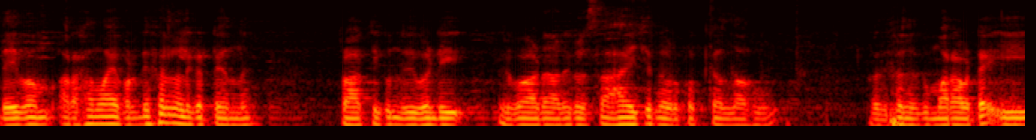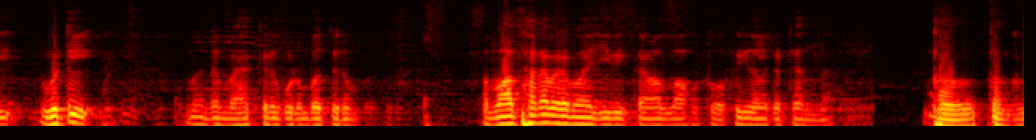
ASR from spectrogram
ദൈവം അർഹമായ പ്രതിഫലം നൽകട്ടെ എന്ന് പ്രാർത്ഥിക്കുന്നതിന് വേണ്ടി ഒരുപാട് ആളുകൾ സഹായിക്കുന്നവർക്കൊക്കെ അള്ളാഹു പ്രതിഫലം നൽകുമാറാവട്ടെ. ഈ വീട്ടിൽ എന്റെ മെഹക്കിനും കുടുംബത്തിനും സമാധാനപരമായി ജീവിക്കാൻ അള്ളാഹു തോഫി നൽകട്ടെ എന്ന്. ഇപ്പോൾ തങ്ങൾ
